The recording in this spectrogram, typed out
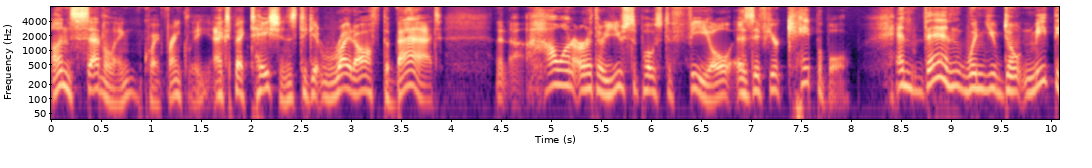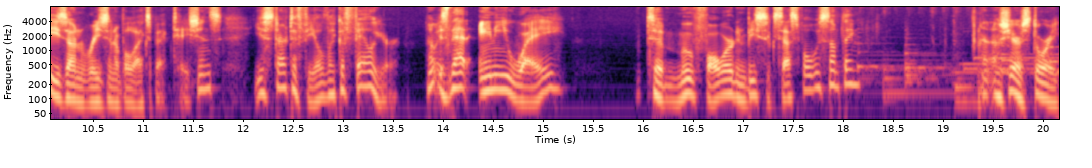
unsettling, quite frankly, expectations to get right off the bat, then how on earth are you supposed to feel as if you're capable? And then when you don't meet these unreasonable expectations, you start to feel like a failure. Now, is that any way to move forward and be successful with something? I'll share a story.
